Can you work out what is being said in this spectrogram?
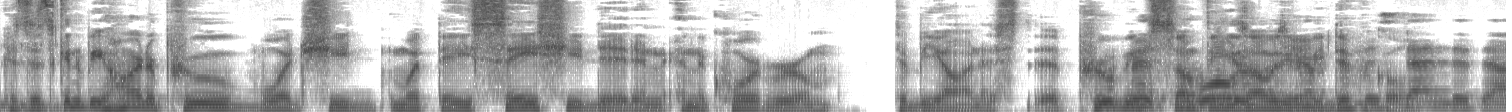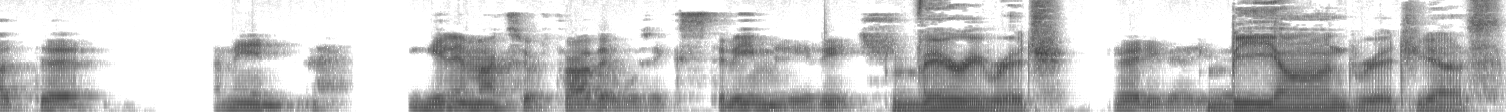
Because um, it's going to be hard to prove what she, what they say she did in, in the courtroom. To be honest, uh, proving something all, is always going to be difficult. Understand that, uh, I mean, Ghislaine Maxwell's father was extremely rich. Very rich. Very, very rich. Beyond rich, yes.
